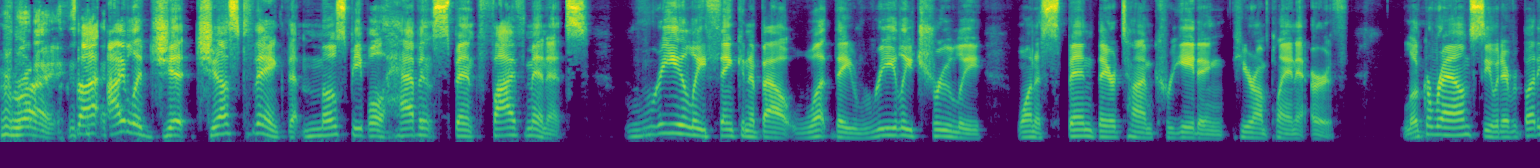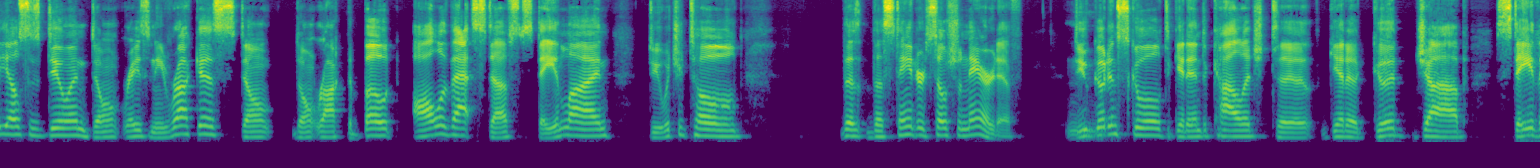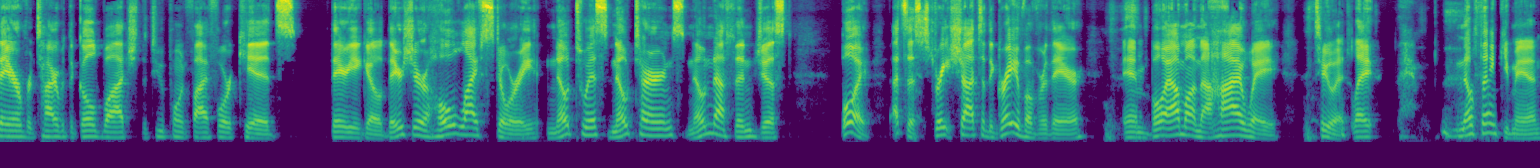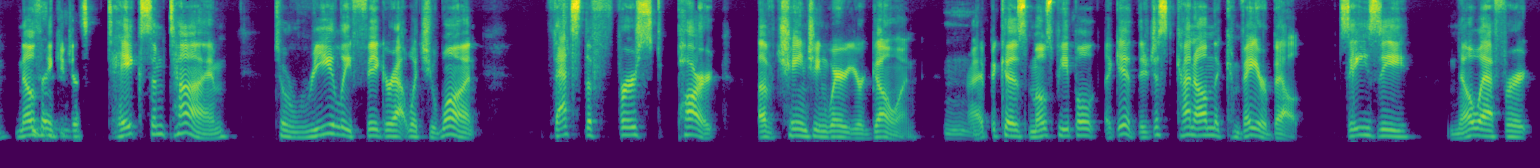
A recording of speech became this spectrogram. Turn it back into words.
right. so I, I legit just think that most people haven't spent five minutes really thinking about what they really truly want to spend their time creating here on planet Earth. Look around, see what everybody else is doing. Don't raise any ruckus. Don't don't rock the boat. All of that stuff. Stay in line. Do what you're told. The the standard social narrative do mm. good in school to get into college to get a good job stay there retire with the gold watch the 2.54 kids. There you go. There's your whole life story. No twists no turns no nothing. Just boy that's a straight shot to the grave over there. And boy i'm on the highway to it. Like no thank you man. No thank you. Just take some time to really figure out what you want. That's the first part of changing where you're going mm. right? Because most people, again, they're just kind of on the conveyor belt. It's easy, no effort.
